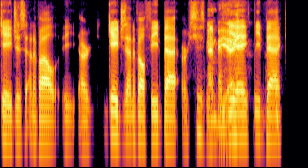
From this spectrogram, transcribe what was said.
gauge his NFL or gauge his NFL feedback or excuse me NBA. NBA, feedback.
